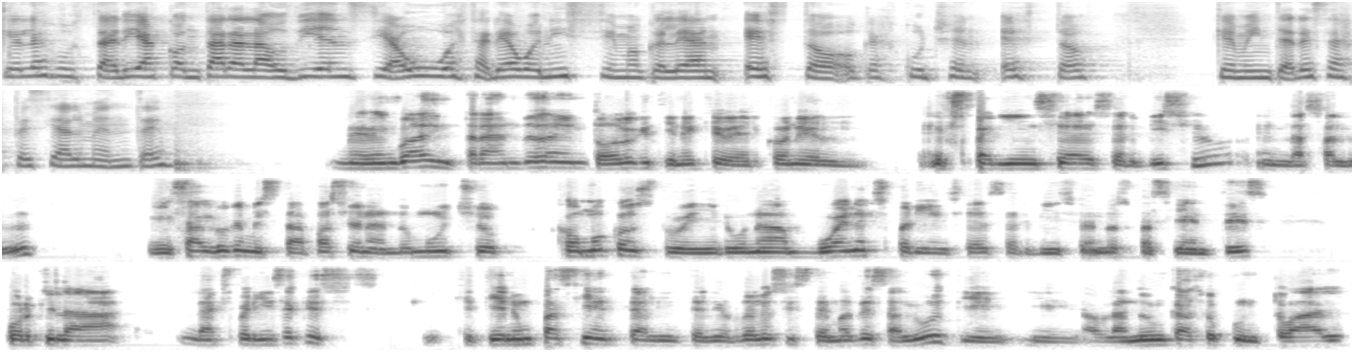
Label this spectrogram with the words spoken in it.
¿Qué les gustaría contar a la audiencia? Uh, estaría buenísimo que lean esto o que escuchen esto que me interesa especialmente. Me vengo adentrando en todo lo que tiene que ver con el experiencia de servicio en la salud. Es algo que me está apasionando mucho, cómo construir una buena experiencia de servicio en los pacientes, porque la, la experiencia que, que, tiene un paciente al interior de los sistemas de salud, y, hablando de un caso puntual,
